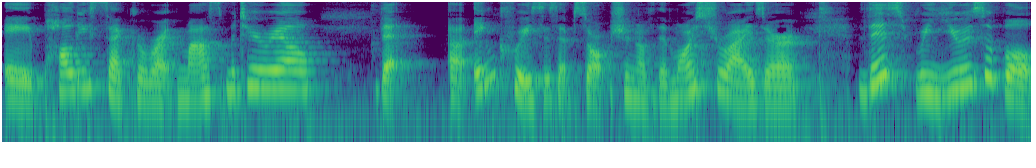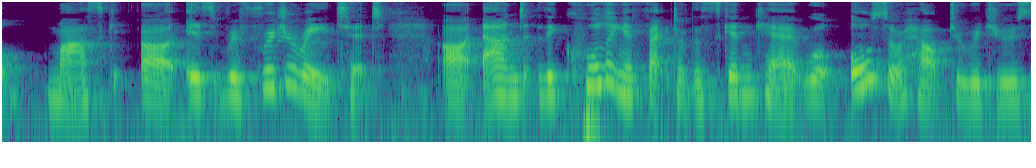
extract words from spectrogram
a polysaccharide mask material that uh, increases absorption of the moisturizer. This reusable mask uh, is refrigerated. Uh, and the cooling effect of the skincare will also help to reduce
